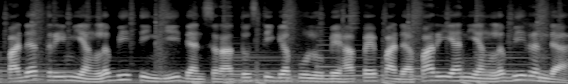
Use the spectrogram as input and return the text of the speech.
pada trim yang lebih tinggi dan 130 bhp pada varian yang lebih rendah.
